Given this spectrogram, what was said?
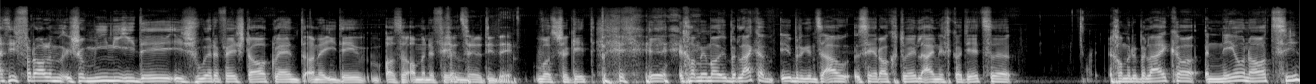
es ist vor allem schon meine Idee, ist hure fest angelehnt an eine Idee, also an einen Film, Erzähl die Idee. was es schon gibt. Äh, ich habe mir mal überlegt, übrigens auch sehr aktuell, eigentlich gerade jetzt, äh, ich habe mir überlegt, ein Neonazi,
